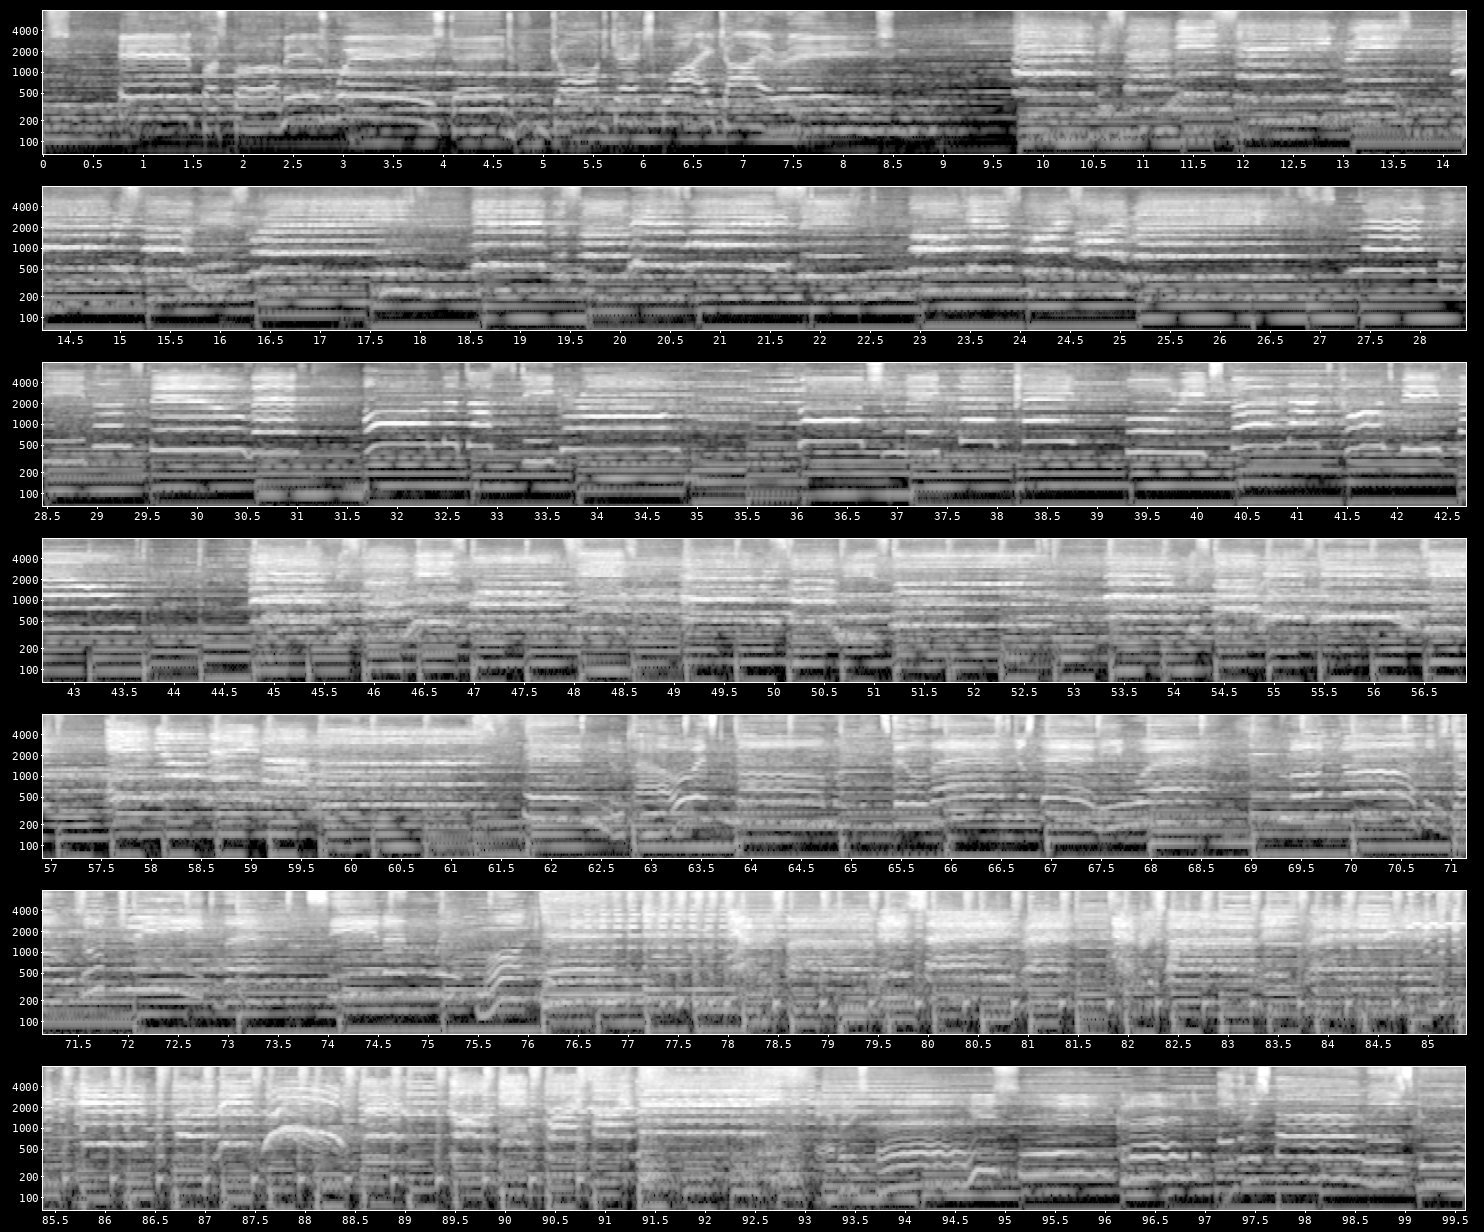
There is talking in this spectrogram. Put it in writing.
If a sperm is wasted, God gets quite irate. Every sperm is anywhere. But God loves those who treat them, even with more Every sperm is good.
